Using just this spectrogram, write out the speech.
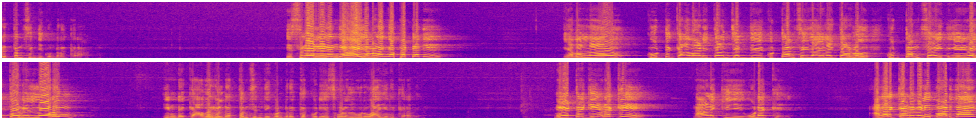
ரத்தம் சிந்தி கொண்டிருக்கிறான். இஸ்ரேலிலிருந்து ஆயுதம் வழங்கப்பட்டது. எவெல்லாம் கூட்டு களவாணித்தனம் சென்று குற்றம் செய்த இழைத்தார்களோ குற்றம் செய்து இழைத்தவர்கள் எல்லோரும் இன்றைக்கு அவர்கள் ரத்தம் சிந்தி கொண்டிருக்கக்கூடிய சூழல் உருவாகி இருக்கிறது நேற்றைக்கு எனக்கு நாளைக்கு உனக்கு. அதற்கான வெளிப்பாடுதான்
